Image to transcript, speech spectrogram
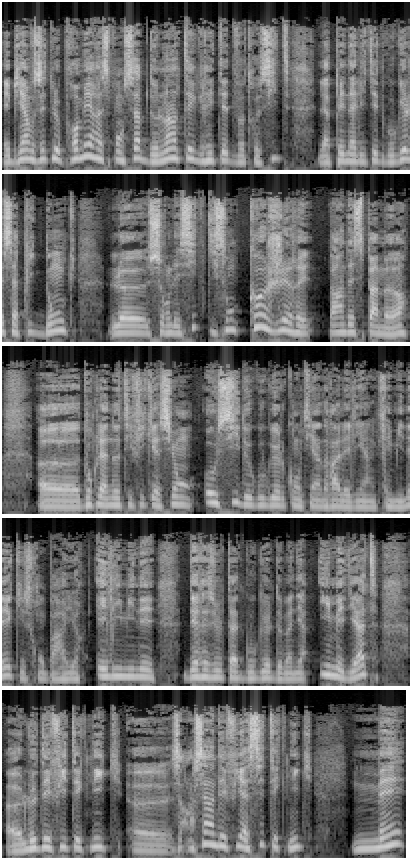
eh bien vous êtes le premier responsable de l'intégrité de votre site. La pénalité de Google s'applique donc le, sur les sites qui sont co-gérés par des spammers. Euh, donc la notification aussi de Google contiendra les liens incriminés qui seront par ailleurs éliminés des résultats de Google de manière immédiate. Euh, le défi technique, euh, c'est un défi assez technique, mais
